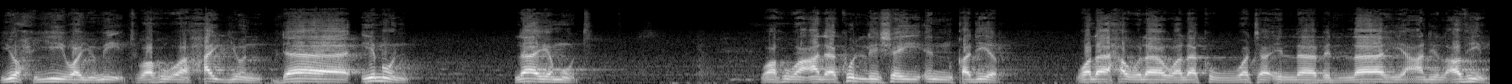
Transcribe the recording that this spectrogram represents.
يحيي ويميت وهو حي دائم لا يموت وهو على كل شيء قدير. ولا حول ولا قوة إلا بالله العلي العظيم.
